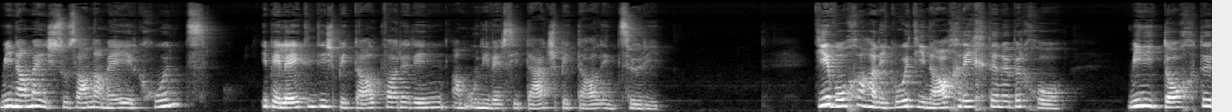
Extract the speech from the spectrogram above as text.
Mein Name ist Susanna Meyer-Kunz. Ich bin leitende Spitalpfarrerin am Universitätsspital in Zürich. Diese Woche habe ich gute Nachrichten bekommen. Meine Tochter,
